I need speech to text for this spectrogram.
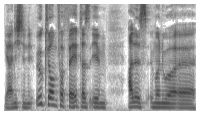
ja nicht in den Ölklauben verfällt, dass eben alles immer nur, äh,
